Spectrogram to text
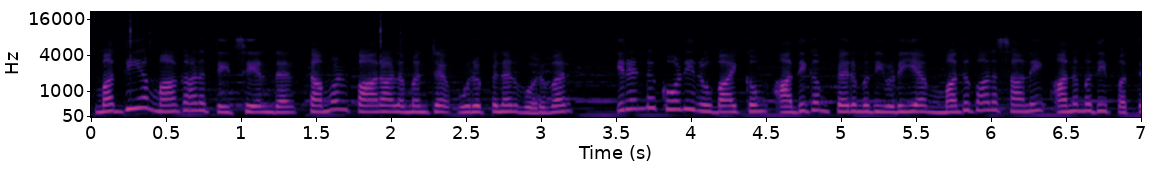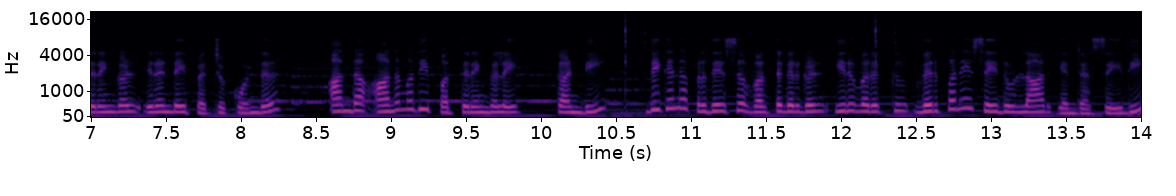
மத்திய மாகாணத்தைச் சேர்ந்த தமிழ் பாராளுமன்ற உறுப்பினர் ஒருவர் இரண்டு கோடி ரூபாய்க்கும் அதிகம் பெறுமதியுடைய மதுபானசாலை அனுமதி பத்திரங்கள் இரண்டை பெற்றுக்கொண்டு அந்த அனுமதி பத்திரங்களை கண்டி திகன பிரதேச வர்த்தகர்கள் இருவருக்கு விற்பனை செய்துள்ளார் என்ற செய்தி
